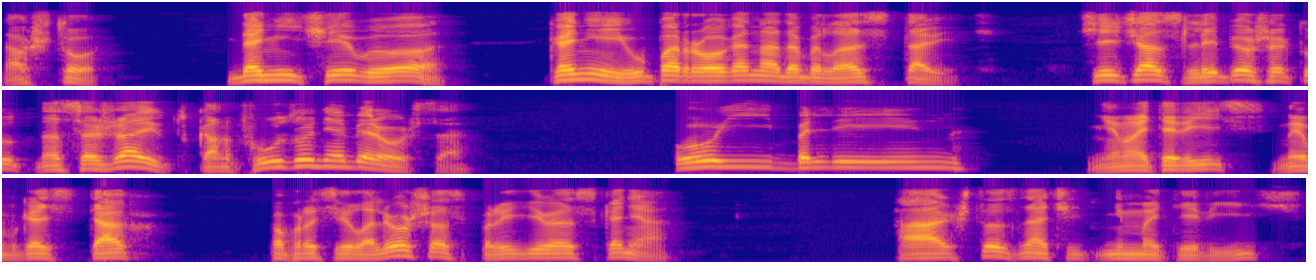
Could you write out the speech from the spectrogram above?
А что? Да ничего. Коней у порога надо было оставить. Сейчас лепешек тут насажают, конфузу не оберешься. Ой, блин! Не матерись, мы в гостях, — попросил Алеша, спрыгивая с коня. — А что значит «не матерись»?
